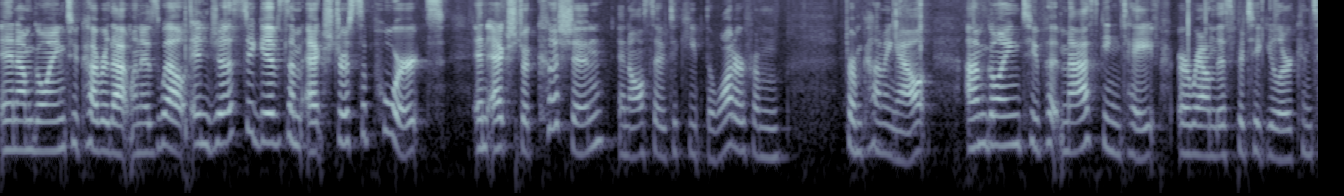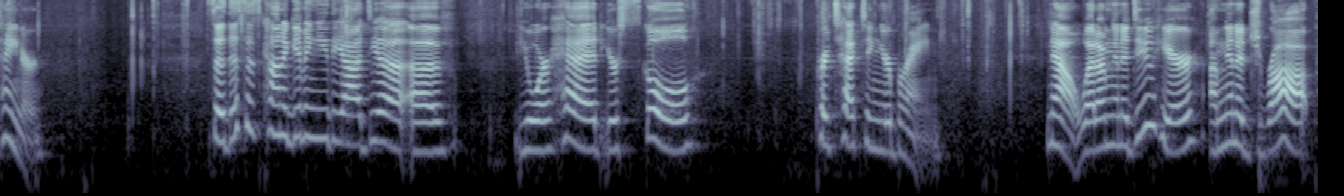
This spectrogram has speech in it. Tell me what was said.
And I'm going to cover that one as well. And just to give some extra support, an extra cushion and also to keep the water from, from coming out, I'm going to put masking tape around this particular container. So this is kind of giving you the idea of your head, your skull, protecting your brain. Now, what I'm going to do here, I'm going to drop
